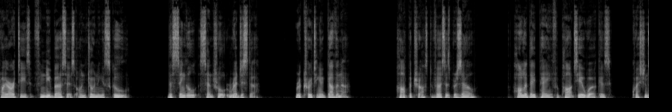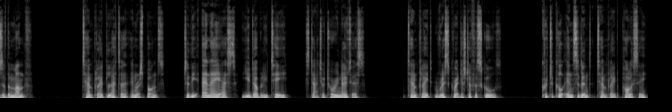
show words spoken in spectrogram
Priorities for New Bursars on Joining a School, the Single Central Register, Recruiting a Governor, Harpur Trust versus Brazel, Holiday Pay for Part Year Workers, Questions of the Month, Template Letter in Response to the NAS UWT statutory notice, template risk register for schools, critical incident template policy,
